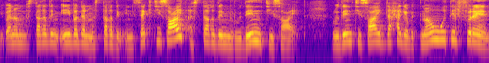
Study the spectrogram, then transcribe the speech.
يبقى أنا بستخدم إيه؟ بدل ما أستخدم insecticide أستخدم rodenticide rodenticide ده حاجة بتموت الفئران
